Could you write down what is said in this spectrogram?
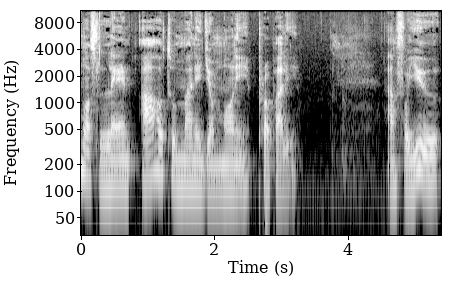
must learn how to manage your money properly. And for you,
